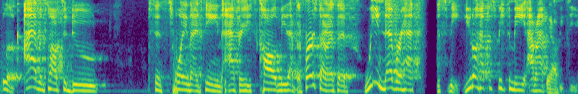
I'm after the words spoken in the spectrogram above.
"Look, I haven't talked to dude since 2019 after he's called me that the first time. And I said, we never have to speak. You don't have to speak to me. I don't have to Yeah. speak to you.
